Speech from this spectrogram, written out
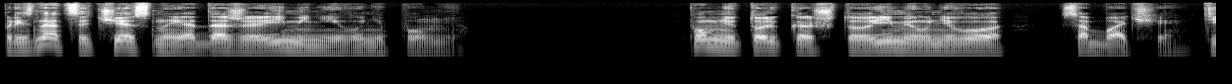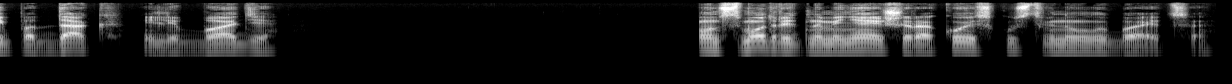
Признаться честно, я даже имени его не помню. Помню только, что имя у него собачье, типа Дак или Бади. Он смотрит на меня и широко искусственно улыбается.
